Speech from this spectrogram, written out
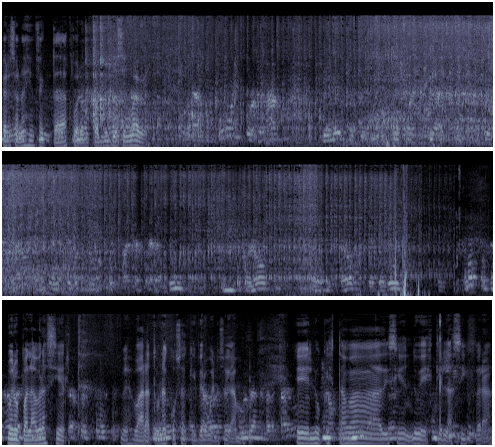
personas infectadas por el COVID-19. Thank you. Bueno, palabra cierta. Es barato una cosa aquí, pero bueno, sigamos. Eh, lo que estaba diciendo es que la cifra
